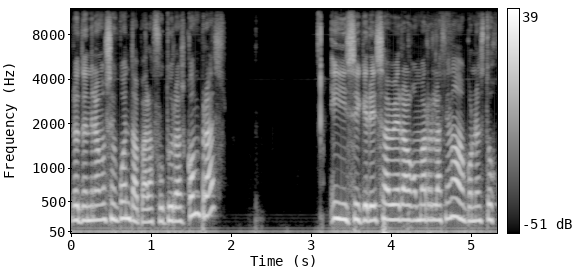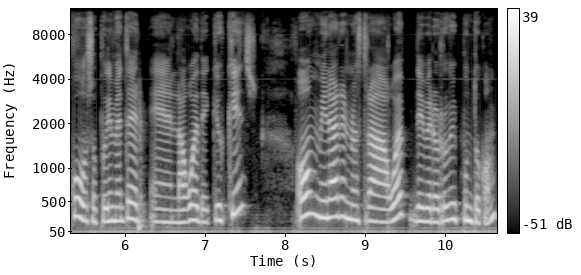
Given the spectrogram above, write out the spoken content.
Lo tendremos en cuenta para futuras compras. Y si queréis saber algo más relacionado con estos cubos os podéis meter en la web de Cube Kings o mirar en nuestra web de iberorubik.com.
